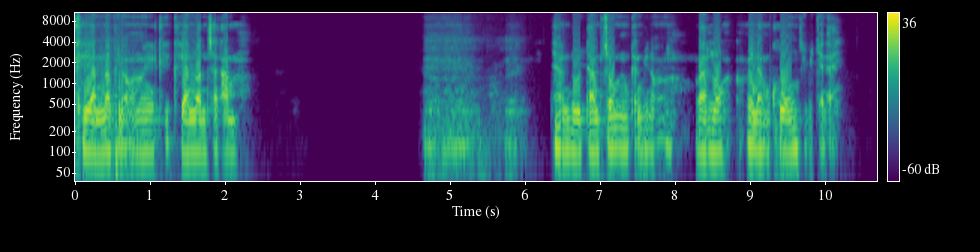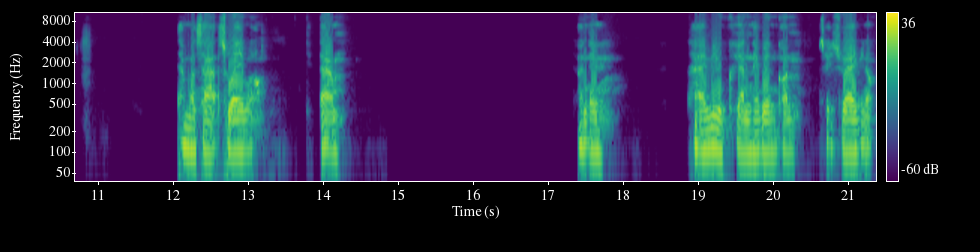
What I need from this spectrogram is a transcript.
เขื่อนนะพี่น้องนี่คือเขื่อนนนสะดำตามดูตามส้มกันพี่น้องว่าลงไม่นำโค้งสิเป็นจะไดธ รรมศาสตร์สวยบ่ติดตามอันนี้ถ่ายวิวเขื่อนให้เบิ่งก่อนสวยๆพี่น้อง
